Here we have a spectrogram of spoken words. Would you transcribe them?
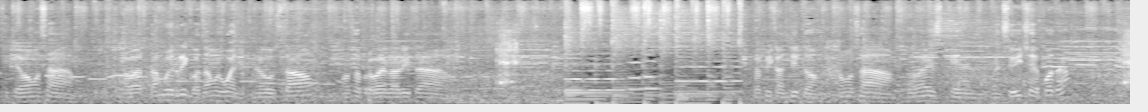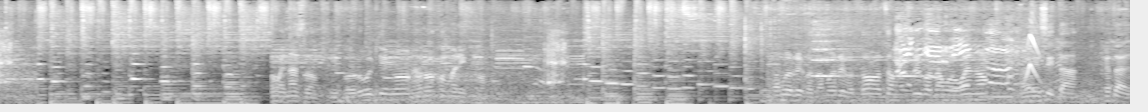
Así que vamos a probar. Está muy rico, está muy bueno. Me ha gustado. Vamos a probarlo ahorita. Está picantito. Vamos a probar el, el ceviche de pota. Buenazo. Y por último, arroz con marisco. Está muy rico, está muy rico. Todo está muy rico, está muy bueno. Arencita, ¿qué tal?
